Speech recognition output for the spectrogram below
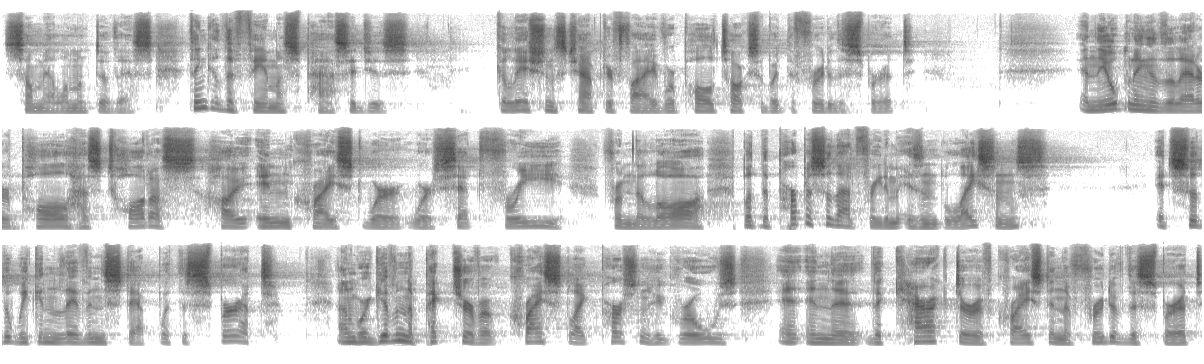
some element of this. Think of the famous passages Galatians chapter 5, where Paul talks about the fruit of the Spirit. In the opening of the letter, Paul has taught us how in Christ we're, we're set free from the law. But the purpose of that freedom isn't license, it's so that we can live in step with the Spirit. And we're given a picture of a Christ like person who grows in, in, the, the character of Christ, in the fruit of the Spirit.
